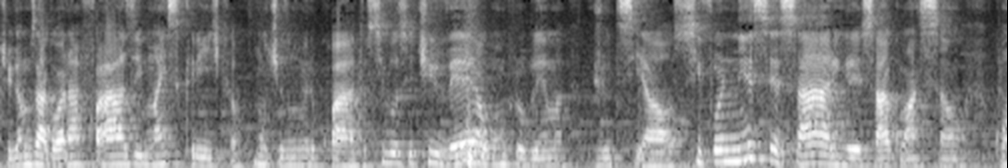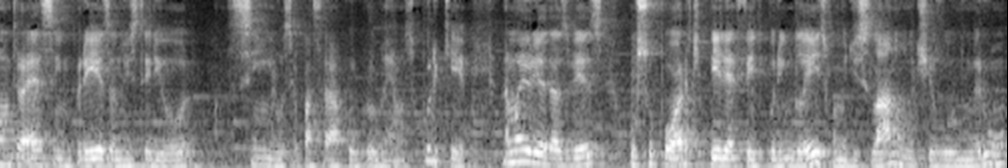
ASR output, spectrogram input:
Chegamos agora à fase mais crítica, motivo número 4. Se você tiver algum problema judicial, se for necessário ingressar com ação contra essa empresa no exterior, sim, você passará por problemas. Por quê? Na maioria das vezes, o suporte ele é feito por inglês, como eu disse lá no motivo número 1, um,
